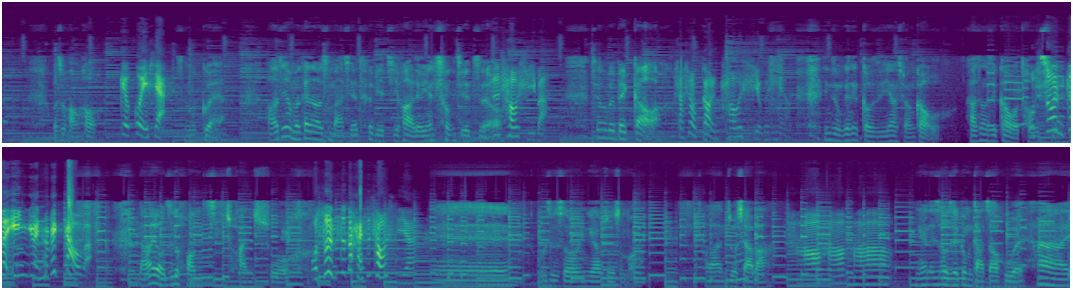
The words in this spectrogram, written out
我是皇后。给我跪下。什么鬼啊？好，今天我们看到的是马奇的特别计划留言终结者。这是抄袭吧？这样会不会被告啊？小心我告你抄袭，我跟你讲。你怎么跟那狗子一样喜欢告我？他上次告我偷。我说你这音乐你会被告吧？哪有？这是黄鸡传说。我说你这的还是抄袭啊？呃，我这时候应该要说什么？好吧，你坐下吧。好好好。你看那时候在跟我们打招呼哎，嗨。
